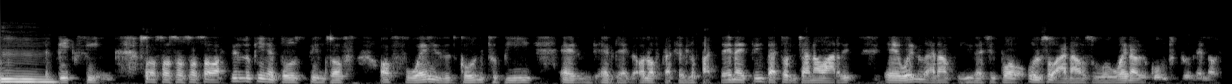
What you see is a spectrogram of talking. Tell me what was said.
mm. the big thing. So, so, so, so, so we're still looking at those things of of where is it going to be and and, and all of that. But then I think that on January, uh, when we announce the leadership, we'll also announce when are we going to do the launch.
